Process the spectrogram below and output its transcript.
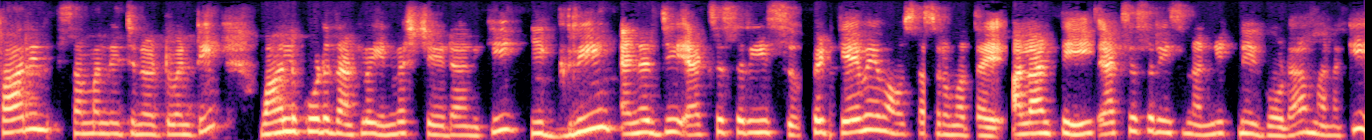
ఫారిన్ సంబంధించినటువంటి వాళ్ళు కూడా దాంట్లో ఇన్వెస్ట్ చేయడానికి ఈ గ్రీన్ ఎనర్జీ యాక్సెసరీస్ ఏమేమి అవసరం అవుతాయి అలాంటి యాక్సెసరీస్ అన్నిటినీ కూడా మనకి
